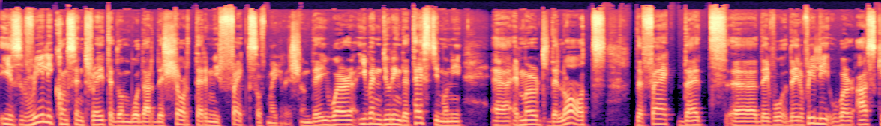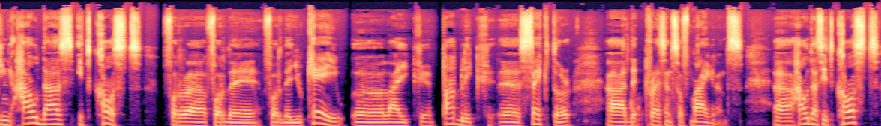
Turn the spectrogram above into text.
is really concentrated on what are the short-term effects of migration. They were even during the testimony emerged a lot the fact that uh, they they really were asking how does it cost for uh, for the for the UK, uh, like public uh, sector, the presence of migrants. How does it cost?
